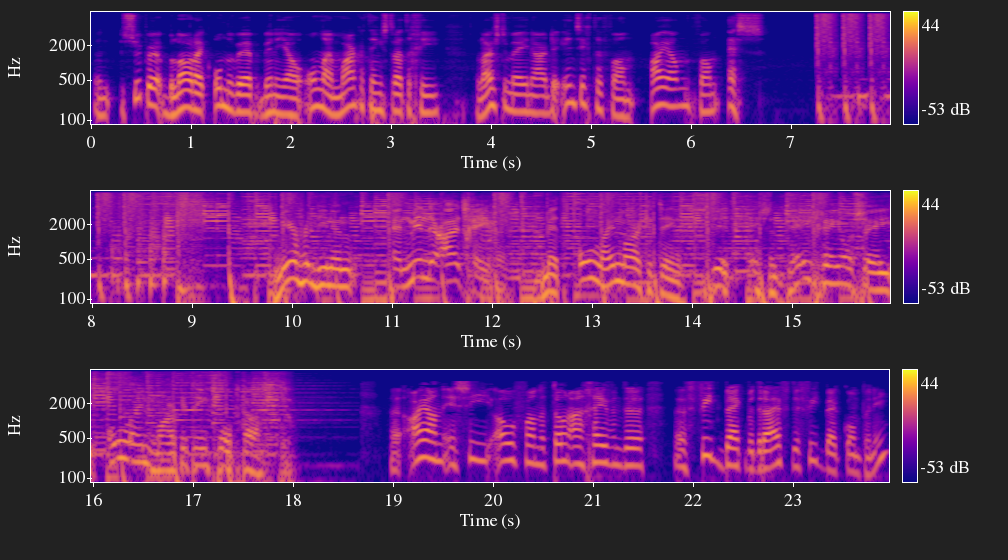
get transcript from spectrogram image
een super belangrijk onderwerp binnen jouw online marketingstrategie. Luister mee naar de inzichten van Arjan van S. Meer verdienen en minder uitgeven met online marketing. Dit is de DGOC Online Marketing Podcast. Uh, Arjan is CEO van het toonaangevende uh, feedbackbedrijf, de Feedback Company.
